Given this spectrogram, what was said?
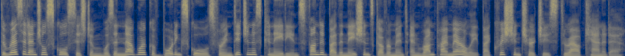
The residential school system was a network of boarding schools for Indigenous Canadians funded by the nation's government and run primarily by Christian churches throughout Canada.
